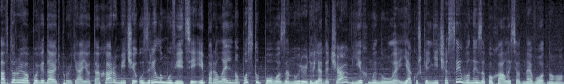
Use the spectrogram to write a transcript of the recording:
Автори оповідають про Яю та Харумічі у зрілому віці і паралельно поступово занурюють глядача в їх минуле. Як у шкільні часи вони закохались одне в одного.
